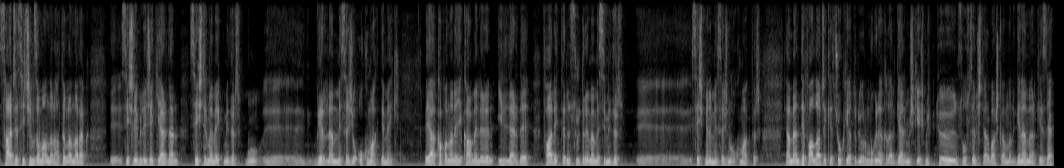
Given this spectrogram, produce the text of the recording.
sadece seçim zamanları hatırlanarak e, seçilebilecek yerden seçtirmemek midir bu e, verilen mesajı okumak demek? Veya kapanan ikamelerin illerde faaliyetlerini sürdürememesi midir e, seçmenin mesajını okumaktır? Yani ben defalarca kez çok iyi hatırlıyorum. Bugüne kadar gelmiş geçmiş bütün sosyal işler başkanları genel merkezde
